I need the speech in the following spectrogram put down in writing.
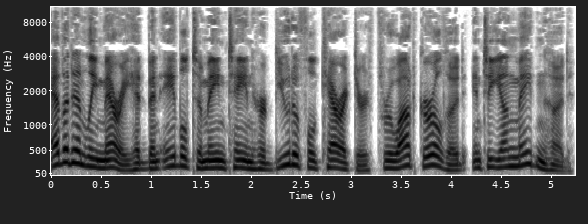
Evidently, Mary had been able to maintain her beautiful character throughout girlhood into young maidenhood.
